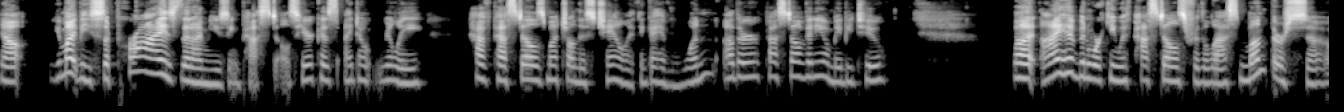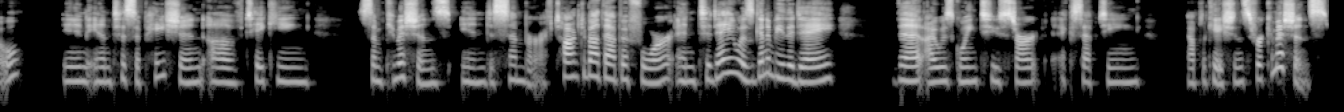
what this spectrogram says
Now, you might be surprised that I'm using pastels here because I don't really have pastels much on this channel. I think I have one other pastel video, maybe two. But I have been working with pastels for the last month or so in anticipation of taking some commissions in December. I've talked about that before, and today was going to be the day that I was going to start accepting applications for commissions.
